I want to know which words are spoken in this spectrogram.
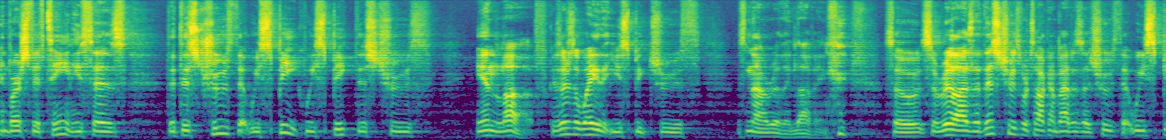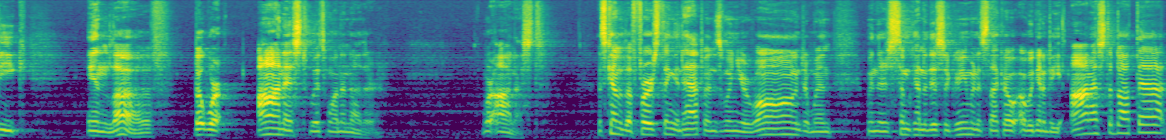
in verse 15, he says that this truth that we speak, we speak this truth in love. Because there's a way that you speak truth that's not really loving. so, so realize that this truth we're talking about is a truth that we speak in love but we're honest with one another. We're honest. That's kind of the first thing that happens when you're wronged or when, when there's some kind of disagreement. It's like, oh, are we going to be honest about that?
